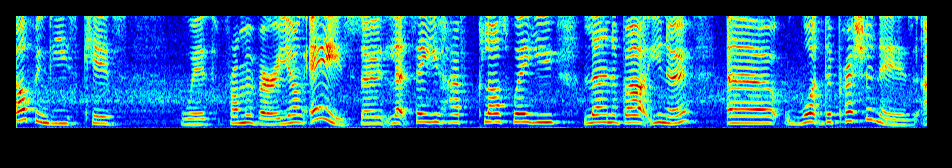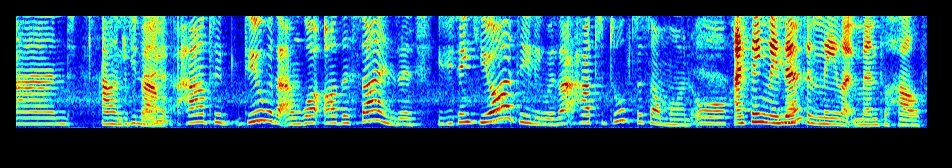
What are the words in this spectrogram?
helping these kids with from a very young age. So let's say you have class where you learn about, you know, uh, what depression is and 100%. you know how to deal with that and what are the signs and if you think you are dealing with that how to talk to someone or I think they you know? definitely like mental health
